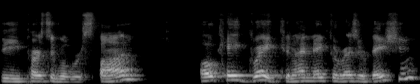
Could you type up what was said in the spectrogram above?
The person will respond, Okay, great. Can I make a reservation?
